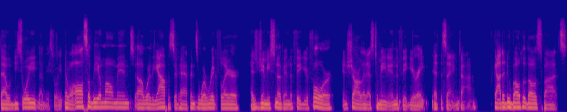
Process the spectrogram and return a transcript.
That would be sweet. That'd be sweet. There will also be a moment uh, where the opposite happens, where Ric Flair has Jimmy Snuka in the figure four and Charlotte has Tamina in the figure eight at the same time. Got to do both of those spots.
